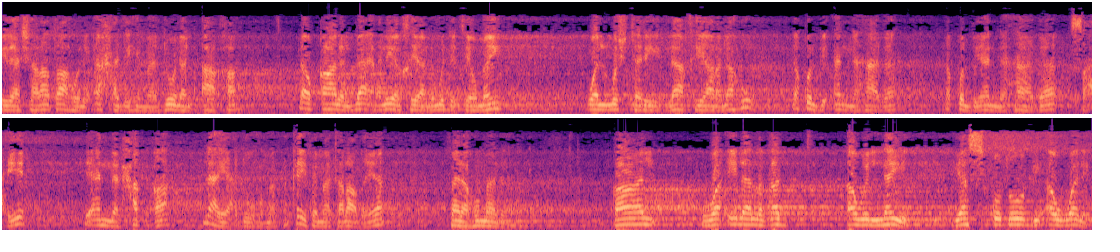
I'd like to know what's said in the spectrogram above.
إذا شرطاه لأحدهما دون الآخر لو قال البائع لي الخيار لمدة يومين والمشتري لا خيار له نقول بأن هذا نقول بأن هذا صحيح لأن الحق لا يعدوهما فكيف ما تراضيا فلهما ذلك. قال وإلى الغد أو الليل يسقط بأوله.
